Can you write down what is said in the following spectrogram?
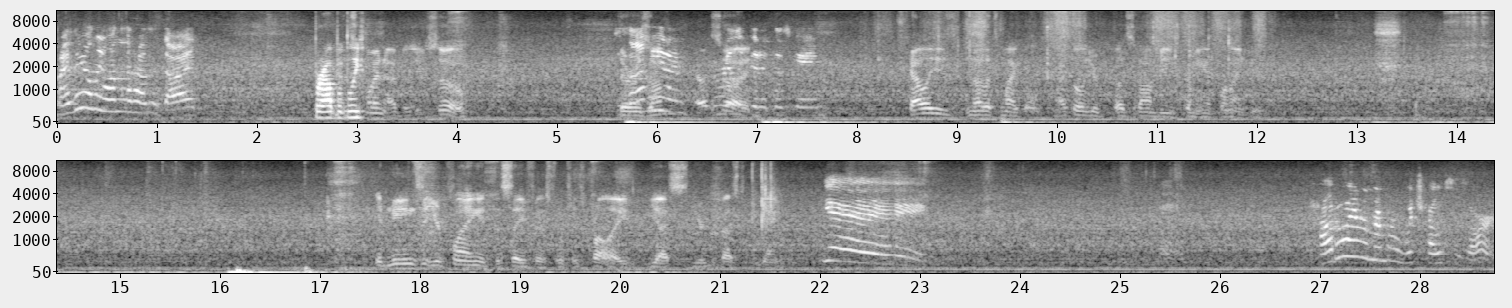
I the only one that hasn't died? At Probably. this point, I believe so. Does There that is mean I'm really good at this game? Callie is no, that's Michael. Michael, your a zombie is coming up behind you. It means that you're playing it the safest, which is probably yes, you're the best at the game. Yay! How do I remember which house is ours?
